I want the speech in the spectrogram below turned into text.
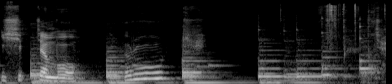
20.5. 요렇게. 자.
